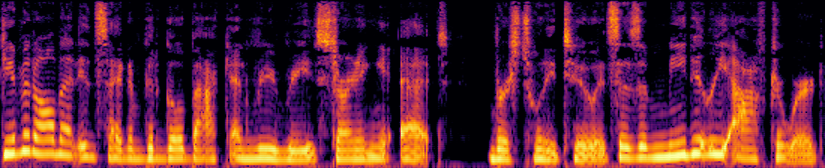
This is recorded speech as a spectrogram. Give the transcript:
given all that insight, I'm going to go back and reread starting at verse 22. It says, immediately afterward,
